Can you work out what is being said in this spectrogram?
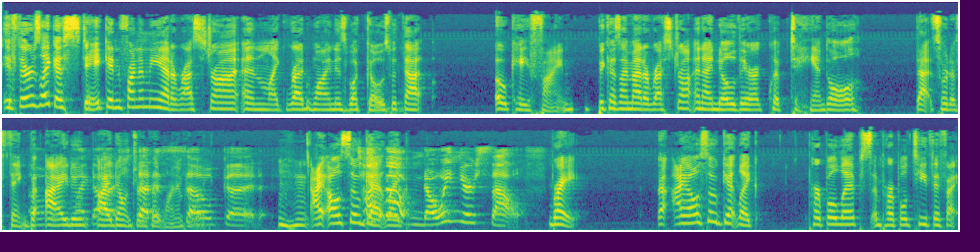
if there's like a steak in front of me at a restaurant and like red wine is what goes with that, okay, fine. Because I'm at a restaurant and I know they're equipped to handle that sort of thing. But Oh I don't I don't drink that red wine in so good. Mhm. I also Talk get about like knowing yourself. right. I also get like purple lips and purple teeth if I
